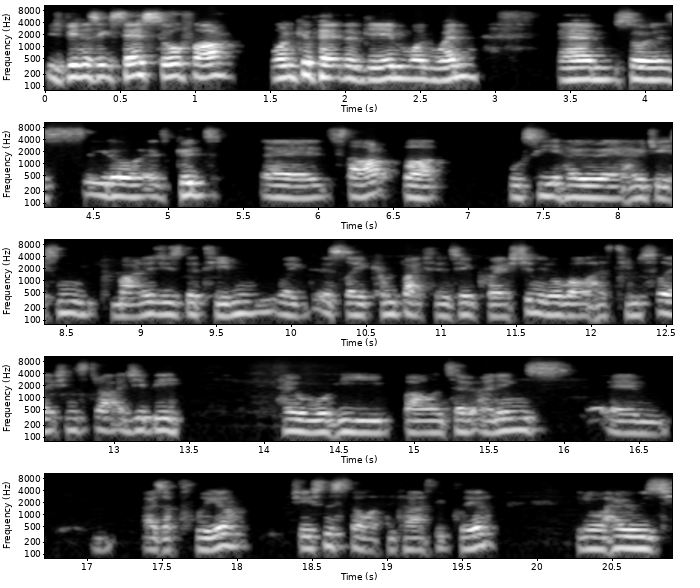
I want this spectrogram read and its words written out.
he's been a success so far. One competitive game, one win. Um, so it's you know it's good uh, start, but we'll see how uh, how Jason manages the team. Like it's like come back to the same question. You know, what will his team selection strategy be? How will he balance out innings um, as a player? Jason's still a fantastic player. You know, how's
